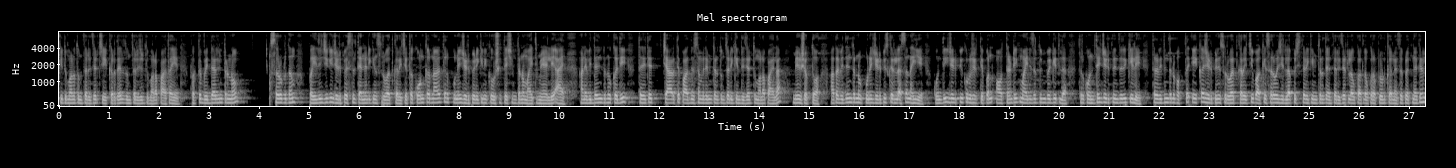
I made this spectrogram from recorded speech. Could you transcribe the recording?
की तुम्हाला तुमचा रिझल्ट चेक करता येईल. तुमचा रिझल्ट तुम्हाला पाहता येईल. फक्त विद्यार्थी मित्रांनो सर्वप्रथम पहिली जी काही झेडपी असतील त्यांना देखील सुरुवात करायची. तर कोण करणार आहे? तर पुणे झेडपी देखील करू शकते अशी मित्रांनो माहिती मिळाली आहे. आणि विद्यार्थी मित्रांनो कधी तर इथे चार ते पाच दिवसामध्ये मित्रांनो तुमचा देखील रिझल्ट तुम्हाला पाहायला मिळू शकतो. आता विद्यार्थी मित्रांनो पुणे झेडपीच करेल असं नाही आहे कोणतीही झेडपी करू शकते पण ऑथेंटिक माहिती जर तुम्ही बघितलं तर कोणत्याही झेडपीने जरी केली तर विद्यार्थ्यांनो फक्त एका झेडपीने सुरुवात करायची. बाकी सर्व जिल्हा परिषद देखील मित्रांनो त्यांचा रिझल्ट लवकरात लवकर अपलोड करण्याचा प्रयत्न करेल.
